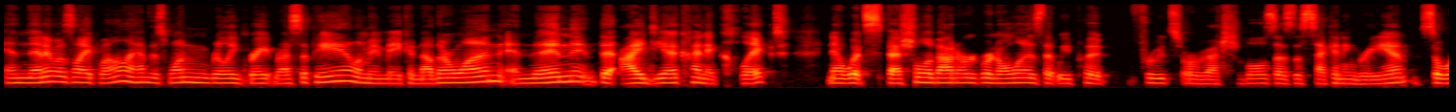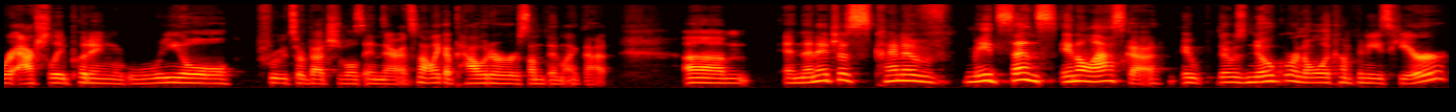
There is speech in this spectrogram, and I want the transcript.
and then it was like, well, I have this one really great recipe. Let me make another one. And then the idea kind of clicked. Now, what's special about our granola is that we put fruits or vegetables as the second ingredient. So we're actually putting real fruits or vegetables in there. It's not like a powder or something like that. Um, and then it just kind of made sense in Alaska. It, there was no granola companies here.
